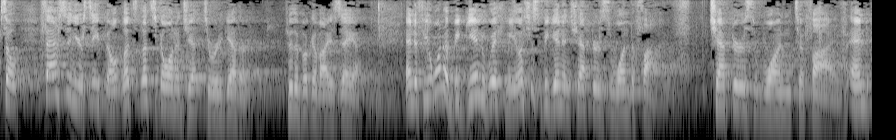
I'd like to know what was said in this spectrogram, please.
So fasten your seatbelt. Let's, let's go on a jet tour together through the book of Isaiah. And if you want to begin with me, let's just begin in chapters 1 to 5 chapters 1 to 5. And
